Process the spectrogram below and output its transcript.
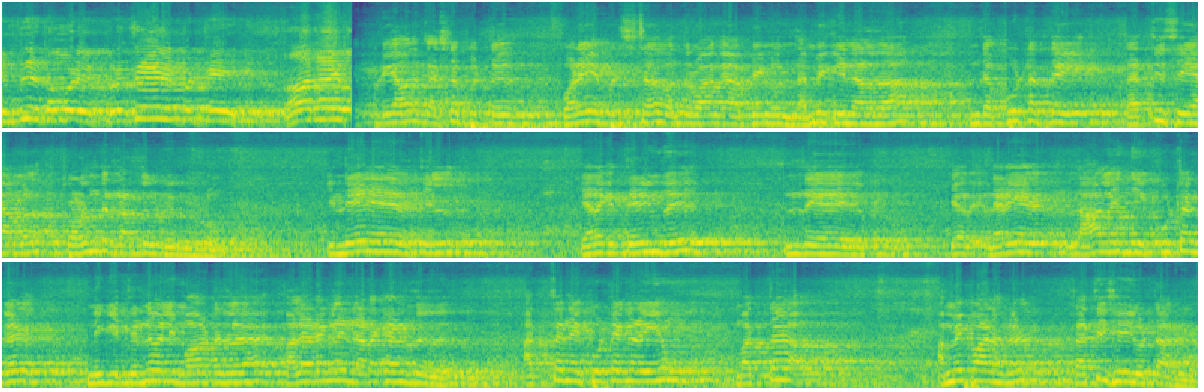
என்று நம்முடைய பிரச்சனைகளை பற்றி ஆராய் எப்படியாவது கஷ்டப்பட்டு குறைய பிடிச்சிட்டாவது வந்துடுவாங்க அப்படிங்கிற ஒரு நம்பிக்கையினால தான் இந்த கூட்டத்தை ரத்து செய்யாமல் தொடர்ந்து நடந்து கொண்டிருக்கிறோம். இதே நேரத்தில் எனக்கு தெரிந்து இந்த நிறைய நாலஞ்சு கூட்டங்கள் நீங்கள் திருநெல்வேலி மாவட்டத்தில் பல இடங்களில் நடக்க இருந்தது. அத்தனை கூட்டங்களையும் மற்ற அமைப்பாளர்கள் ரத்து செய்து விட்டார்கள்.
